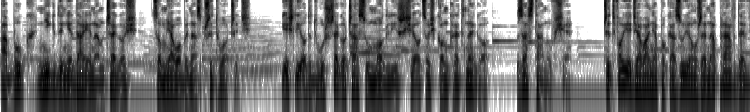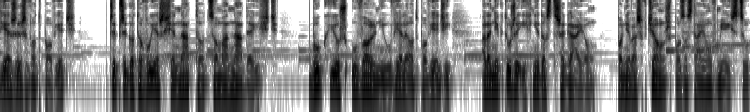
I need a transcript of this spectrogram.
a Bóg nigdy nie daje nam czegoś, co miałoby nas przytłoczyć. Jeśli od dłuższego czasu modlisz się o coś konkretnego, zastanów się, czy Twoje działania pokazują, że naprawdę wierzysz w odpowiedź? Czy przygotowujesz się na to, co ma nadejść? Bóg już uwolnił wiele odpowiedzi, ale niektórzy ich nie dostrzegają, ponieważ wciąż pozostają w miejscu.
